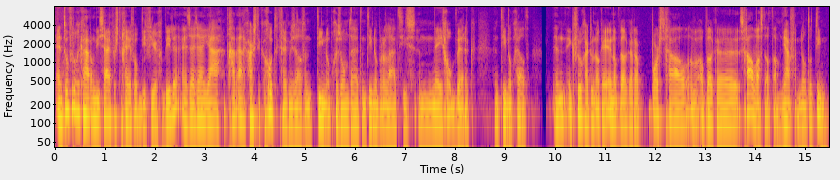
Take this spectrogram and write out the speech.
En toen vroeg ik haar om die cijfers te geven op die vier gebieden. En zij zei: Ja, het gaat eigenlijk hartstikke goed. Ik geef mezelf een 10 op gezondheid, een 10 op relaties, een 9 op werk, een 10 op geld. En ik vroeg haar toen, oké, en op welke rapportschaal, op welke schaal was dat dan? Ja, van 0 tot 10.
